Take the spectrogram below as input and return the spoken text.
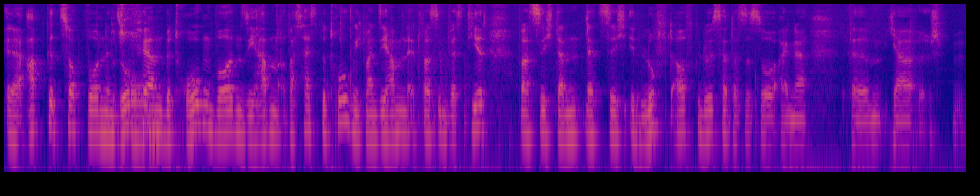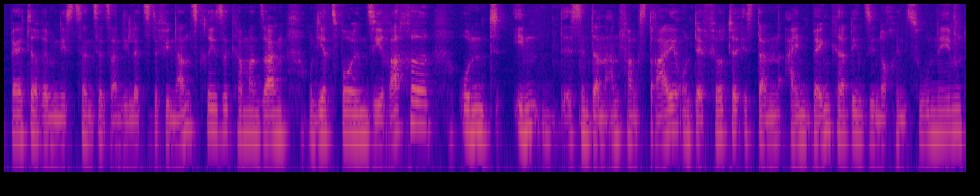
äh, abgezockt worden, insofern betrogen. betrogen worden. Sie haben, was heißt betrogen? Ich meine, sie haben etwas investiert, was sich dann letztlich in Luft aufgelöst hat. Das ist so eine ähm, ja, späte Reminiszenz jetzt an die letzte Finanzkrise, kann man sagen. Und jetzt wollen sie Rache und in, es sind dann anfangs drei und der vierte ist dann ein Banker, den sie noch hinzunehmen.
